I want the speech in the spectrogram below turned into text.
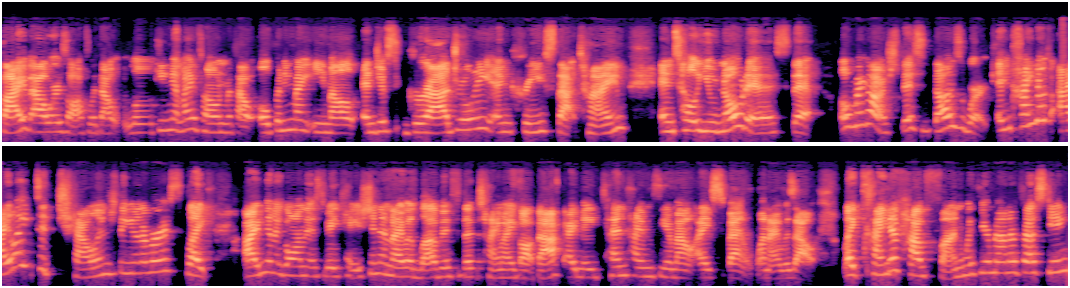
five hours off without looking at my phone, without opening my email, and just gradually increase that time until you notice that, oh my gosh, this does work. And kind of, I like to challenge the universe. Like, I'm going to go on this vacation and I would love if the time I got back, I made 10 times the amount I spent when I was out. Like, kind of have fun with your manifesting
